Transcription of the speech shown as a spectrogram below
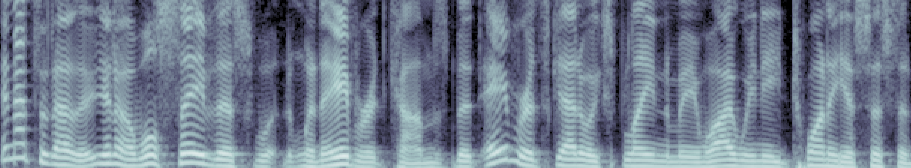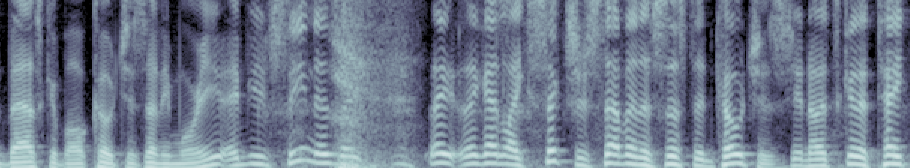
And that's another, you know, we'll save this w- when Averett comes, but Averett's got to explain to me why we need 20 assistant basketball coaches anymore. You, have you seen this? They, they, they got like six or seven assistant coaches. You know, it's going to take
